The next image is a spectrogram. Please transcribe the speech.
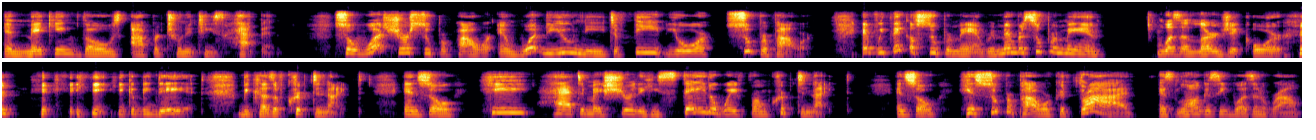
in making those opportunities happen. So what's your superpower and what do you need to feed your superpower? If we think of Superman, remember Superman was allergic or he, he could be dead because of kryptonite. And so he had to make sure that he stayed away from kryptonite. And so his superpower could thrive as long as he wasn't around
